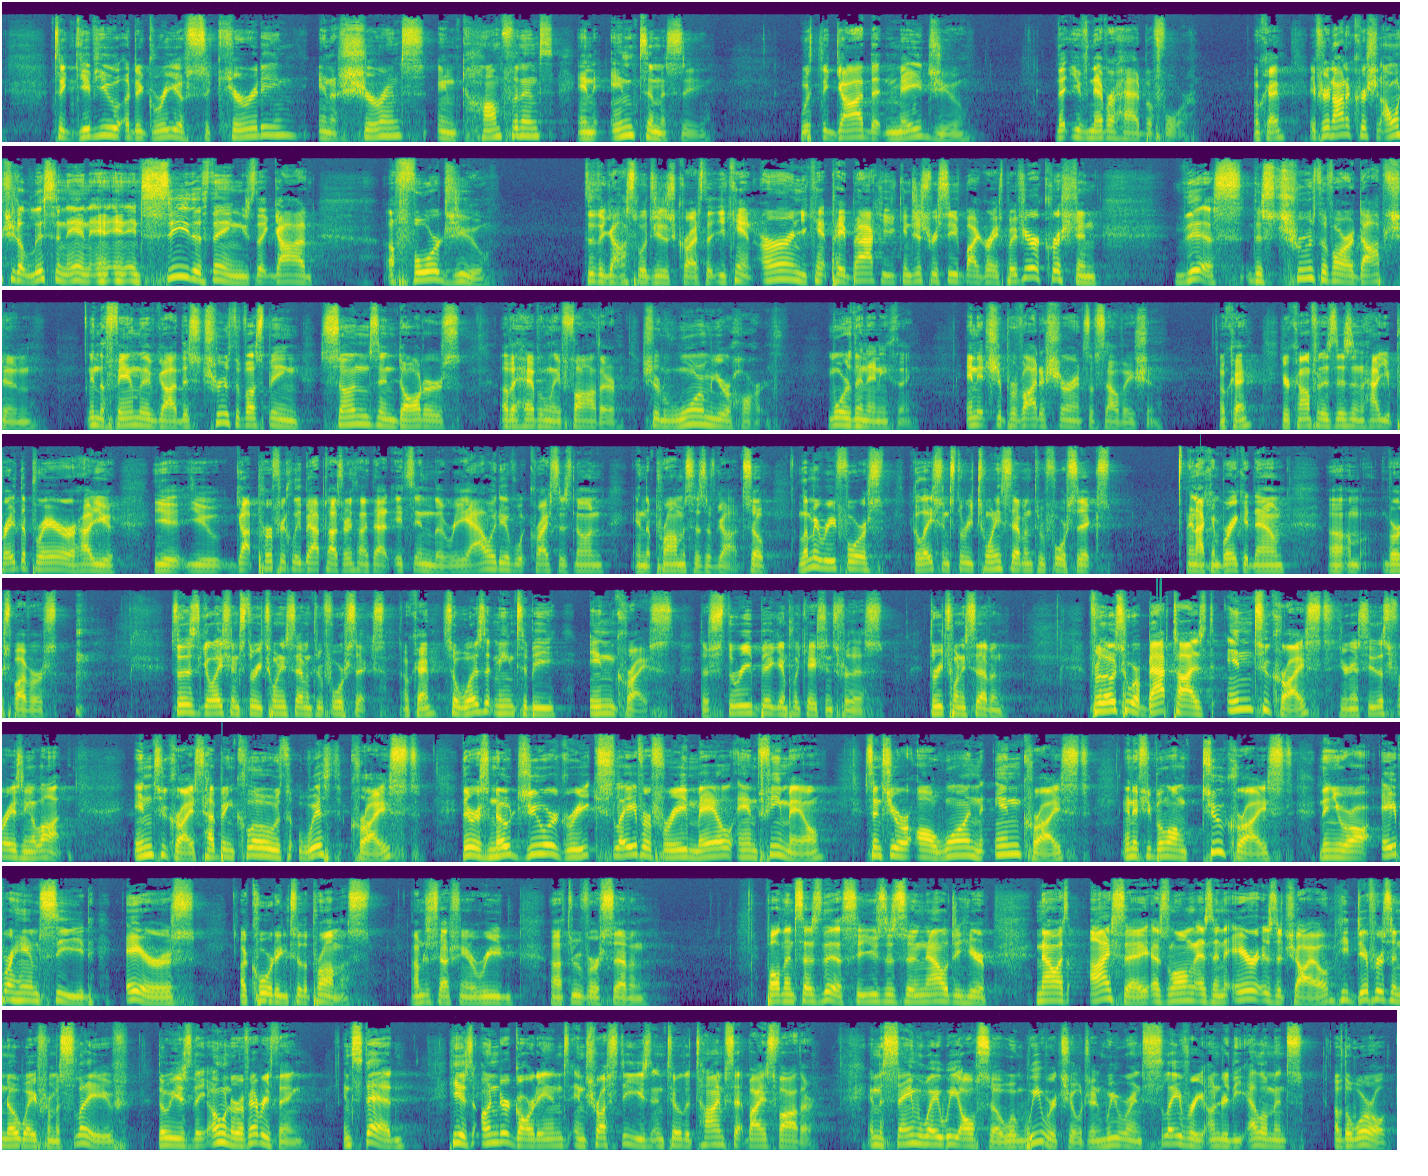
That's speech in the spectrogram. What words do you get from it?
to give you a degree of security and assurance and confidence and intimacy with the God that made you that you've never had before. Okay? If you're not a Christian, I want you to listen in and, and, and see the things that God affords you through the gospel of Jesus Christ that you can't earn, you can't pay back, you can just receive by grace. But if you're a Christian, this, this truth of our adoption in the family of God, this truth of us being sons and daughters of a heavenly Father, should warm your heart more than anything. And it should provide assurance of salvation. Okay? Your confidence isn't how you prayed the prayer or how you you, you got perfectly baptized or anything like that. It's in the reality of what Christ has done and the promises of God. So let me read for us Galatians 3 27 through 4 6, and I can break it down uh, um, verse by verse. So this is Galatians 3 27 through 4 6. Okay? So what does it mean to be in Christ? There's three big implications for this. 327. For those who are baptized into Christ, you're going to see this phrasing a lot into Christ, have been clothed with Christ. There is no Jew or Greek, slave or free, male and female, since you are all one in Christ. And if you belong to Christ, then you are Abraham's seed, heirs according to the promise. I'm just actually going to read uh, through verse 7. Paul then says this. He uses an analogy here. Now, as I say, as long as an heir is a child, he differs in no way from a slave, though he is the owner of everything. Instead, he is under guardians and trustees until the time set by his father. In the same way, we also, when we were children, we were in slavery under the elements of the world.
